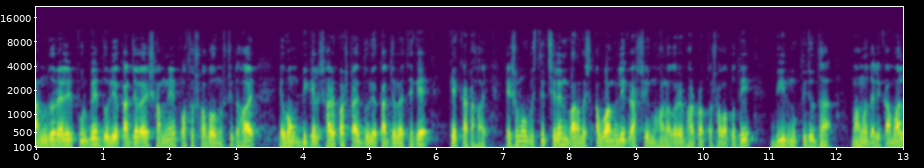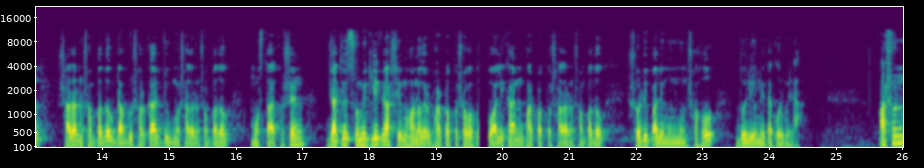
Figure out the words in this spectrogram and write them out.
আনন্দ র্যালির পূর্বে দলীয় কার্যালয়ের সামনে পথসভা অনুষ্ঠিত হয় এবং বিকেল সাড়ে পাঁচটায় দলীয় কার্যালয় থেকে কেক কাটা হয়। এ সময় উপস্থিত ছিলেন বাংলাদেশ আওয়ামী লীগ রাজশাহী মহানগরের ভারপ্রাপ্ত সভাপতি, বীর মুক্তিযোদ্ধা মোহাম্মদ আলী কামাল, সাধারণ সম্পাদক ডাব্লু সরকার, যুগ্ম সাধারণ সম্পাদক মোস্তাক হোসেন, জাতীয় শ্রমিক লীগ রাজশাহী মহানগরের ভারপ্রাপ্ত সভাপতি আলী খান, ভারপ্রাপ্ত সাধারণ সম্পাদক শরীফ আলী মুনমুন সহ দলীয় নেতাকর্মীরা। আসন্ন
